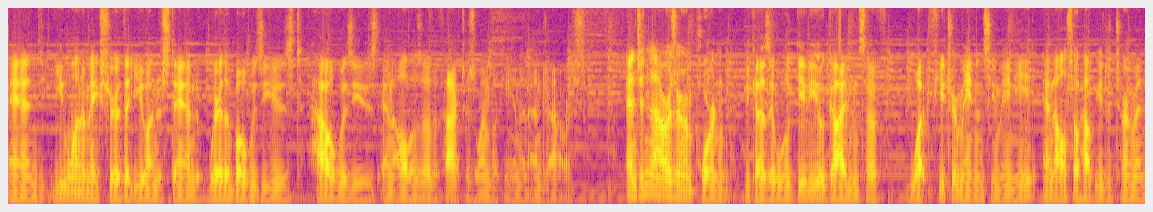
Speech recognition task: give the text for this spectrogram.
And you want to make sure that you understand where the boat was used, how it was used, and all those other factors when looking at an engine hours. Engine hours are important because it will give you a guidance of what future maintenance you may need and also help you determine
